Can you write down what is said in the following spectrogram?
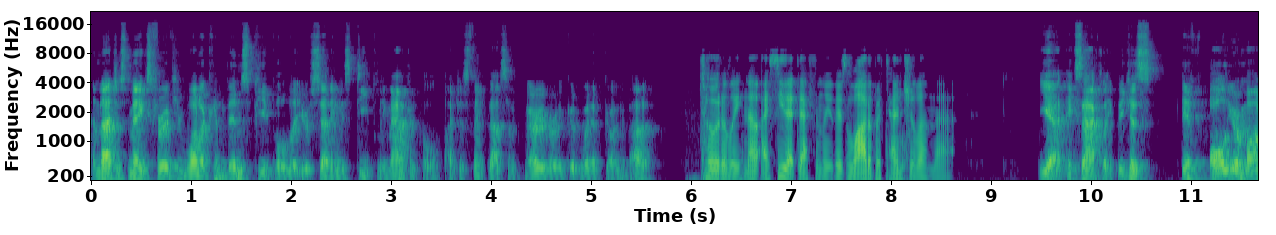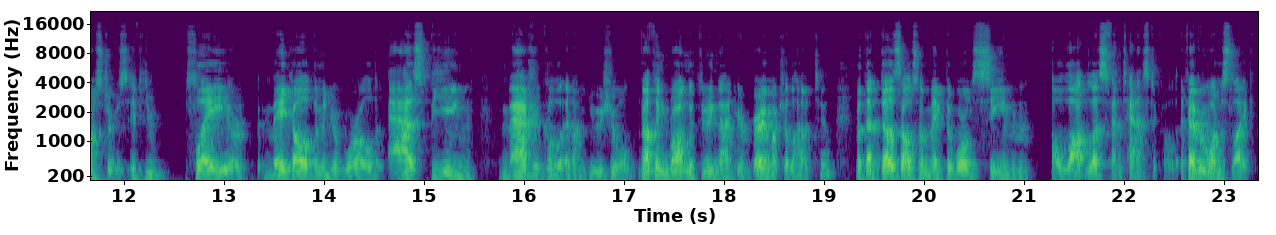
And that just makes for if you want to convince people that your setting is deeply magical, I just think that's a very very good way of going about it. Totally. No, I see that definitely. There's a lot of potential in that. Yeah, exactly. Because if all your monsters, if you play or make all of them in your world as being magical and unusual, nothing wrong with doing that. You're very much allowed to. But that does also make the world seem a lot less fantastical. If everyone is like,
